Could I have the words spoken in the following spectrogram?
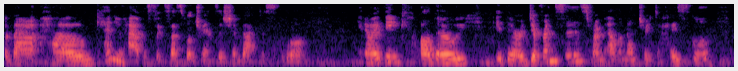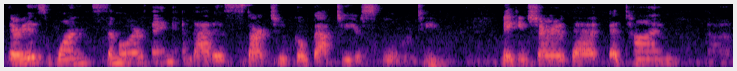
about how can you have a successful transition back to school. You know, I think although there are differences from elementary to high school, there is one similar thing, and that is start to go back to your school routine making sure that bedtime, um,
